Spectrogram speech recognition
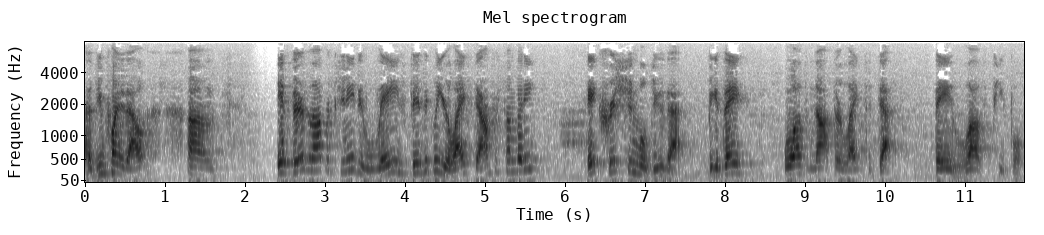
As you pointed out, um, if there's an opportunity to lay physically your life down for somebody, a Christian will do that because they love not their life to death. They love people,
